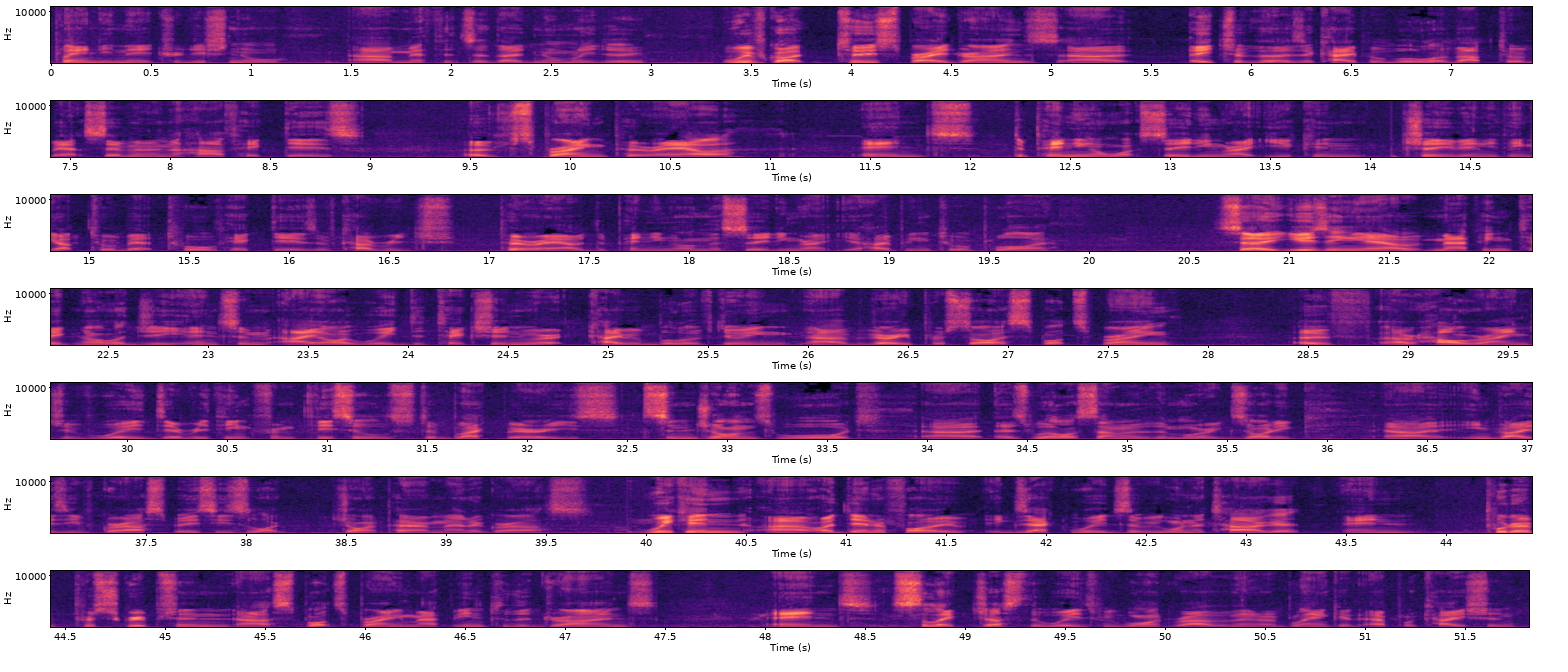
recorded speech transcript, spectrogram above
plant in their traditional uh, methods that they'd normally do. We've got two spray drones. Uh, each of those are capable of up to about seven and a half hectares of spraying per hour and depending on what seeding rate you can achieve anything up to about 12 hectares of coverage per hour depending on the seeding rate you're hoping to apply. So using our mapping technology and some AI weed detection we're capable of doing uh, very precise spot spraying of a whole range of weeds, everything from thistles to blackberries, St John's wort, uh, as well as some of the more exotic uh, invasive grass species like giant Parramatta grass. We can uh, identify exact weeds that we want to target and put a prescription uh, spot spraying map into the drones and select just the weeds we want rather than a blanket application.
